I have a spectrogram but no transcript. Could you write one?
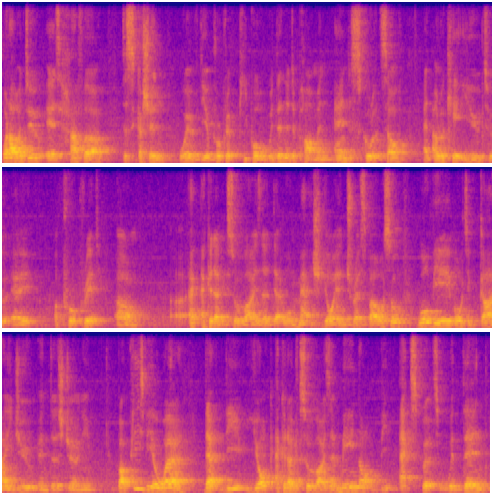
what I'll do is have a discussion with the appropriate people within the department and the school itself and allocate you to a appropriate um, uh, academic supervisor that will match your interests but also will be able to guide you in this journey. But please be aware that the, your academic supervisor may not be experts within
